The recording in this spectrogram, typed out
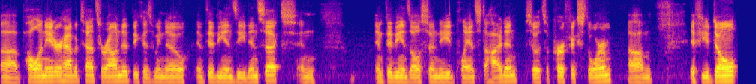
uh, pollinator habitats around it because we know amphibians eat insects, and amphibians also need plants to hide in. So it's a perfect storm. Um, if you don't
